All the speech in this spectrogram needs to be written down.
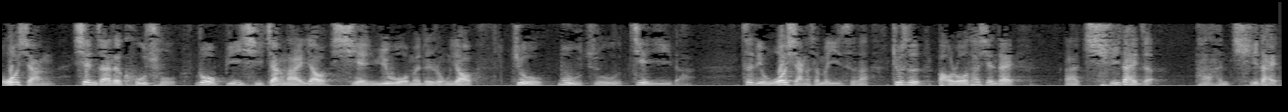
我想现在的苦楚，若比起将来要显于我们的荣耀，就不足介意的。这里我想什么意思呢？就是保罗他现在啊期待着，他很期待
